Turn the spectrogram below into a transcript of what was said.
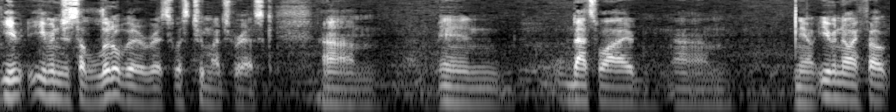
even just a little bit of risk was too much risk, um, and that's why, um, you know, even though I felt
